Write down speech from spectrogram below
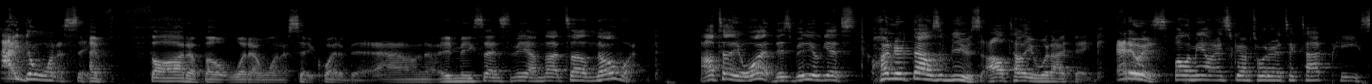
I don't wanna say it. I've thought about what I wanna say quite a bit. I don't know. It makes sense to me. I'm not telling no one. I'll tell you what, this video gets 100,000 views. I'll tell you what I think. Anyways, follow me on Instagram, Twitter, and TikTok. Peace.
